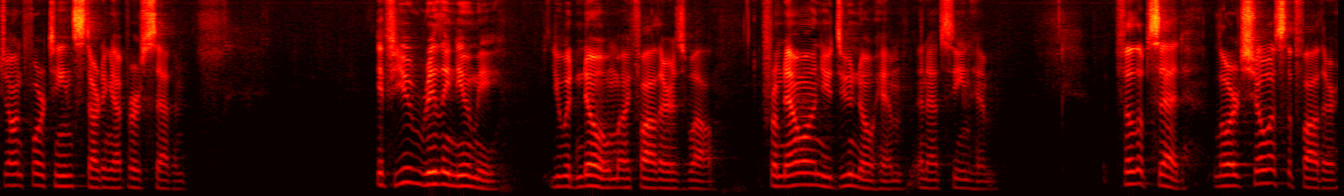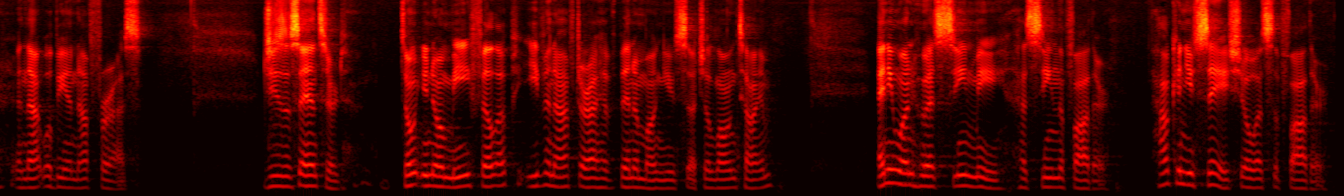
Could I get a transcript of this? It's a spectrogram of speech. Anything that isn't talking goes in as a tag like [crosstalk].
John 14, starting at verse 7. If you really knew me, you would know my Father as well. From now on, you do know him and have seen him. Philip said, Lord, show us the Father, and that will be enough for us. Jesus answered, Don't you know me, Philip, even after I have been among you such a long time? Anyone who has seen me has seen the Father. How can you say, Show us the Father?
